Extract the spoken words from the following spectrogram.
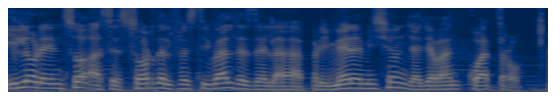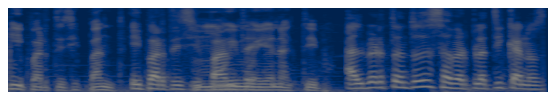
y Lorenzo, asesor del festival desde la primera emisión, ya llevan cuatro. Y participante. Y participante. Muy, muy en activo. Alberto, entonces, a ver, platícanos.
